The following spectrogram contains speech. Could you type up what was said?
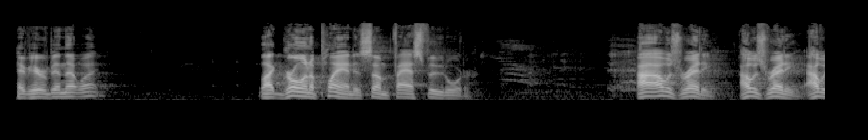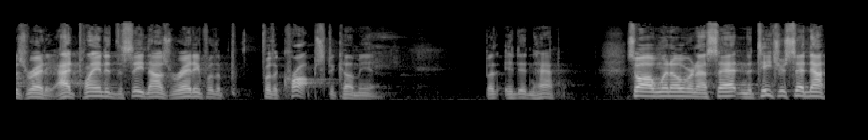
Have you ever been that way? Like growing a plant is some fast food order. I, I was ready. I was ready. I was ready. I had planted the seed and I was ready for the, for the crops to come in. But it didn't happen. So I went over and I sat, and the teacher said, Now,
